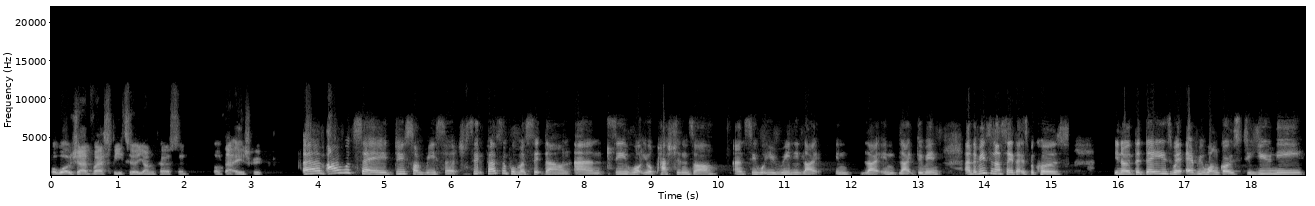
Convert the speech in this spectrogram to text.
But what would your advice be to a young person of that age group? Um, I would say do some research. First and foremost, sit down and see what your passions are and see what you really like in like in like doing. And the reason I say that is because, you know, the days where everyone goes to uni,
